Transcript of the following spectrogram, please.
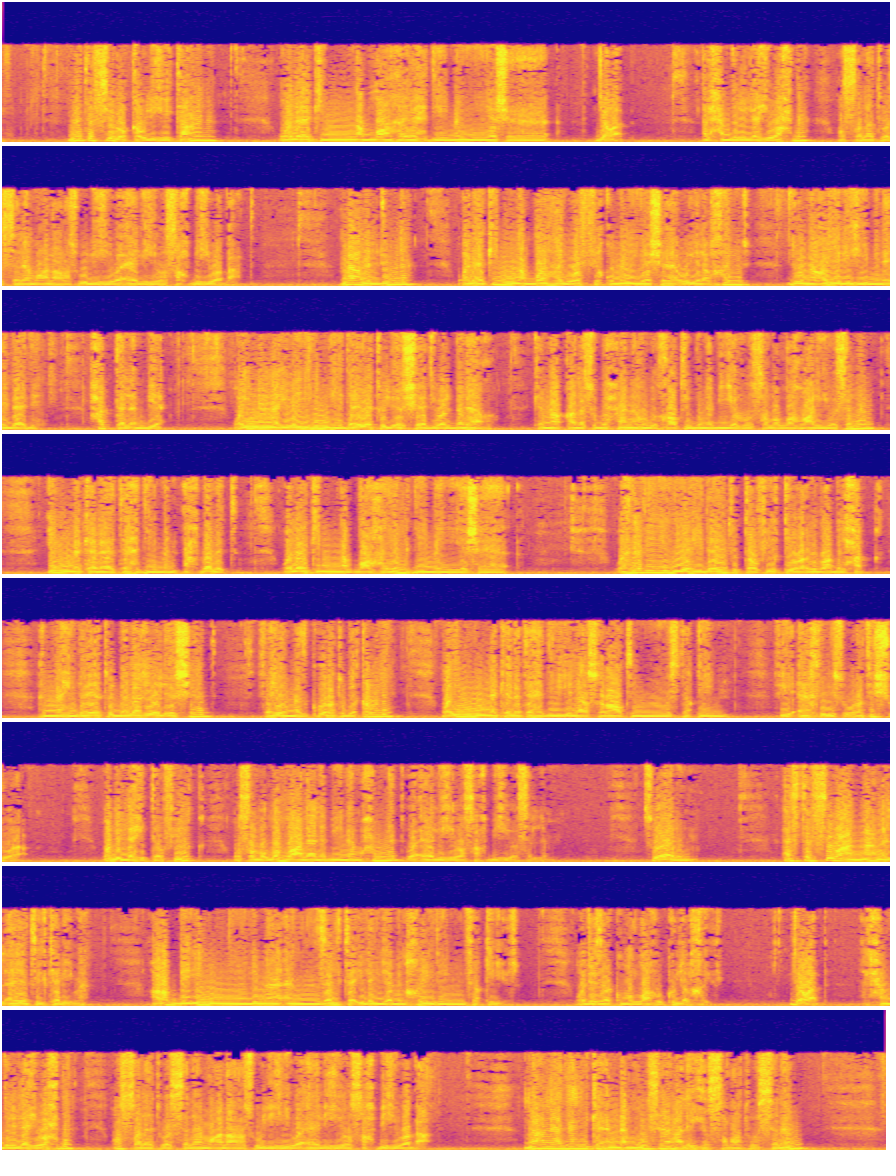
ما تفسير قوله تعالى؟ ولكن الله يهدي من يشاء. جواب الحمد لله وحده والصلاة والسلام على رسوله وآله وصحبه وبعد. معنى الجملة ولكن الله يوفق من يشاء إلى الخير دون غيره من عباده حتى الأنبياء. وإنما إليهم هداية الإرشاد والبلاغ كما قال سبحانه يخاطب نبيه صلى الله عليه وسلم إنك لا تهدي من أحببت ولكن الله يهدي من يشاء. وهذه هي هداية التوفيق والرضا بالحق. أما هداية البلاغ والإرشاد فهي المذكورة بقوله وإنك لتهدي إلى صراط مستقيم في آخر سورة الشورى. وبالله التوفيق وصلى الله على نبينا محمد وآله وصحبه وسلم. سؤال أستفسر عن معنى الآية الكريمة؟ رب إني لما أنزلت إلي من خير فقير. وجزاكم الله كل الخير. جواب الحمد لله وحده والصلاة والسلام على رسوله وآله وصحبه وبعد. معنى ذلك أن موسى عليه الصلاة والسلام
